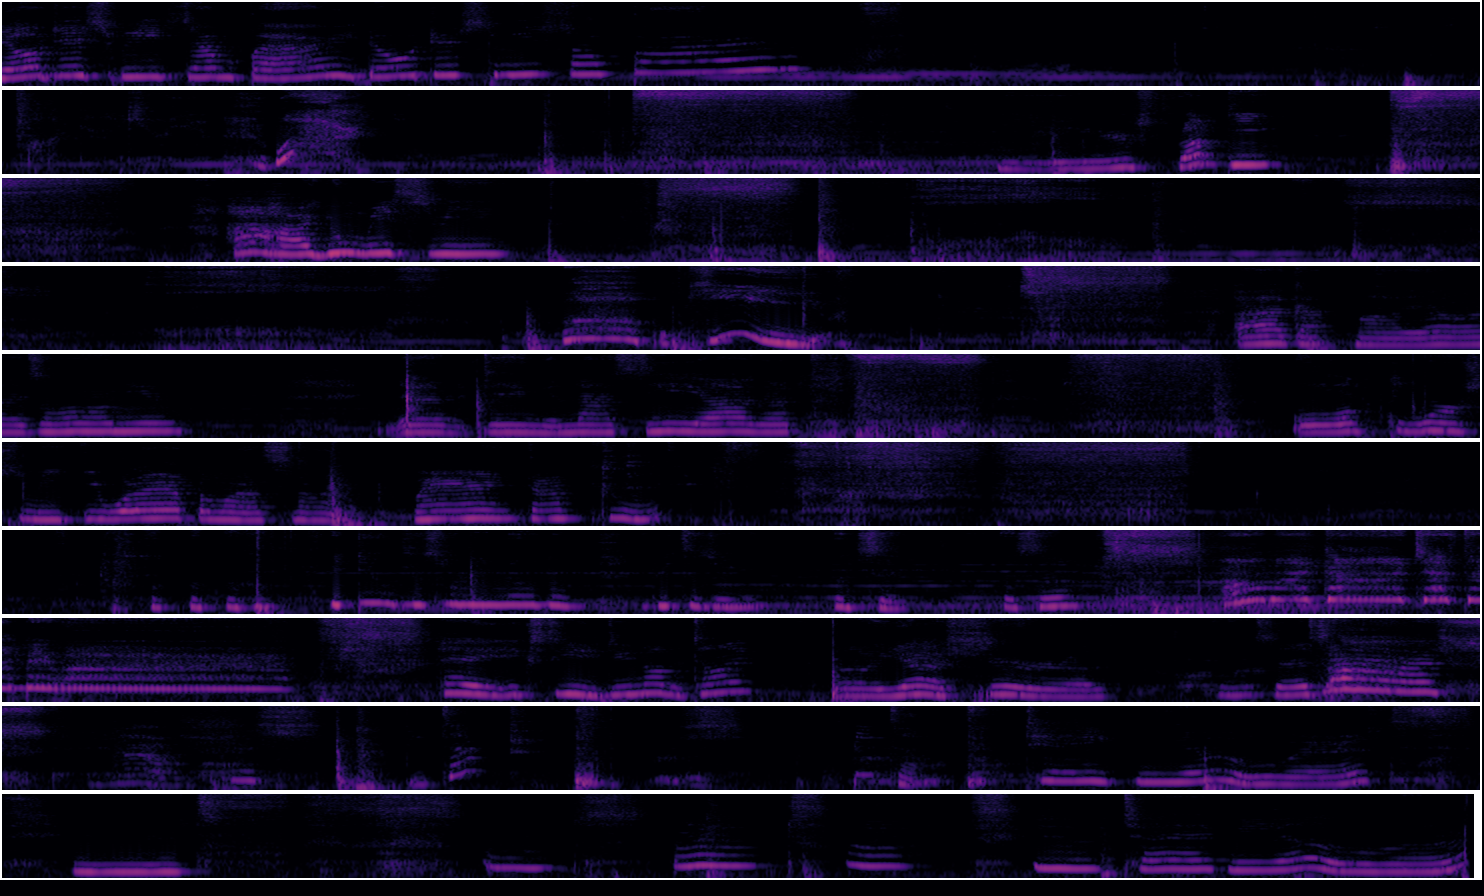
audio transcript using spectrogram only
Notice me somebody. Notice me somebody. Oh, I'm gonna kill you. What? Here's Flumpty. Haha, you miss me. Oh, Pookie. Oh, of course, Mickey. What happened last night? When got to. Hey, dude, just want to know the the pizza's ready. One sec. That's it. Oh my god, Justin Bieber! Hey, excuse, do you know the time? Uh, yeah, sure. Uh, it says, ah,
